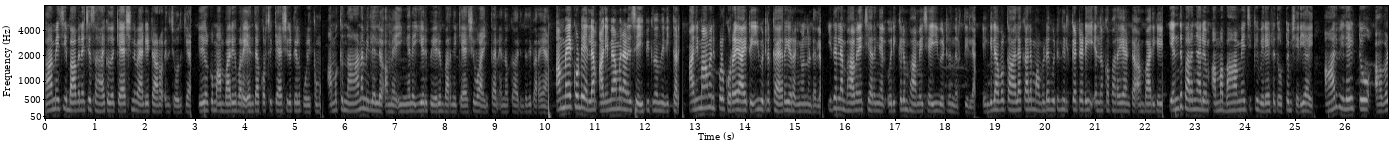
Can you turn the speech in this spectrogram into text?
ഭാമേച്ചി ഭാവനേച്ചി സഹായിക്കുന്നത് ക്യാഷിന് വേണ്ടിയിട്ടാണോ എന്ന് ചോദിക്കുകയാണ്. ഇതുകൾക്കും അമ്പാലിക പറയും എന്താ കുറച്ച് ക്യാഷ് കിട്ടിയാൽ പൊളിക്കുമോ? അമ്മയ്ക്ക് നാണമില്ലല്ലോ അമ്മ ഇങ്ങനെ ഈ ഒരു പേരും പറഞ്ഞ് ക്യാഷ് വാങ്ങിക്കാൻ എന്നൊക്കെ അരുന്ധതി പറയാണ്. അമ്മയെ കൊണ്ട് എല്ലാം അനിമാമനാണ് ഇത് ചെയ്യിപ്പിക്കുന്നത് എനിക്കറിയാം. അനിമാമൻ ഇപ്പോൾ കുറെ ആയിട്ട് ഈ വീട്ടിൽ കയറി ഇറങ്ങുന്നുണ്ടല്ലോ. ഇതെല്ലാം ഭാവനേച്ചി അറിഞ്ഞാൽ ഒരിക്കലും ഭാമേച്ചി ഈ വീട്ടിൽ നിർത്തില്ല എങ്കിലും അവൾ കാലാകാലം അവളുടെ വീട്ടിൽ നിൽക്കട്ടെടി എന്നൊക്കെ പറയാൻ ട്ടോ അമ്പാലികയും. എന്ത് പറഞ്ഞാലും അമ്മ ഭാമേച്ചിക്ക് വിലയിട്ട് ഒട്ടും ശരിയായി. ആര് വിലയിട്ടു? അവൾ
